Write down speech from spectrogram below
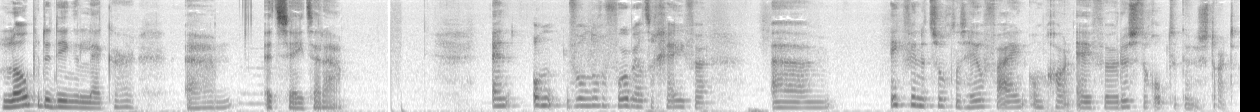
lopen de dingen lekker, um, et cetera. En om nog een voorbeeld te geven. Um, ik vind het ochtends heel fijn om gewoon even rustig op te kunnen starten.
